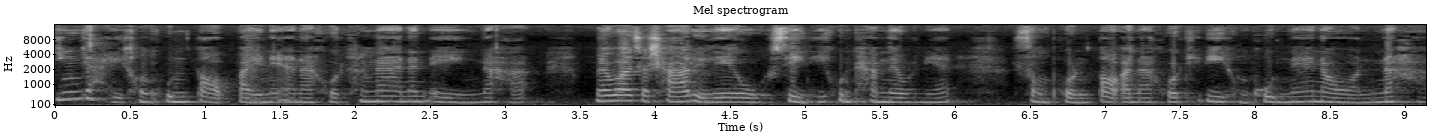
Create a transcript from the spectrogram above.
ยิ่งใหญ่ของคุณต่อไปในอนาคตข้างหน้านั่นเองนะคะ ไม่ว่าจะช้าหรือเร็ว สิ่งที่คุณทำในวันนี้ส่งผลต่ออนาคตที่ดีของคุณแน่นอนนะคะ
